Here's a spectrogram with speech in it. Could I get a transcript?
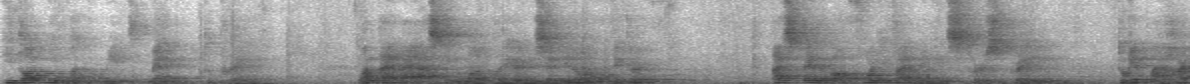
He taught me what it meant to pray. One time I asked him about prayer, and he said, You know what, Victor? I spend about 45 minutes first praying to get my heart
